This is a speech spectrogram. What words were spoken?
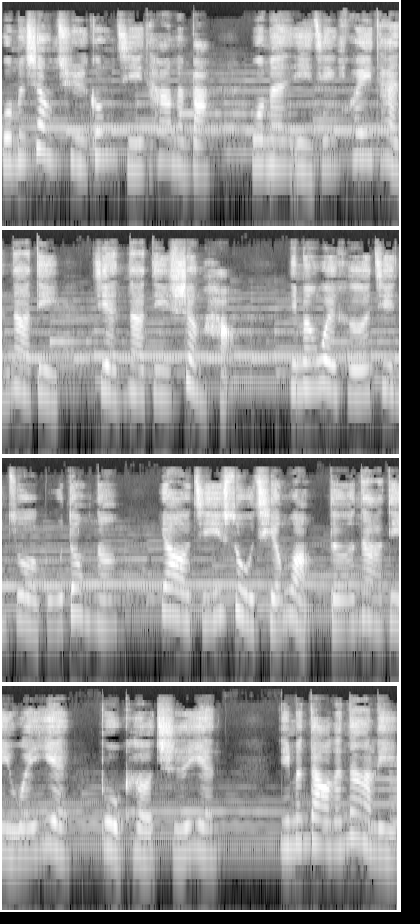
我们上去攻击他们吧！我们已经窥探那地，见那地甚好。你们为何静坐不动呢？要急速前往，得那地为业，不可迟延。你们到了那里，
